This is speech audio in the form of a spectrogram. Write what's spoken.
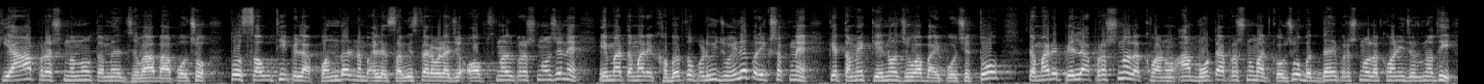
કયા પ્રશ્નનો તમે જવાબ આપો છો. તો સૌથી પહેલાં પંદર નંબર, એટલે સવિસ્તારવાળા જે ઓપ્શનલ પ્રશ્નો છે ને, એમાં તમારે ખબર ખબર તો પડવી જોઈએ ને પરીક્ષકને કે તમે કેનો જવાબ આપ્યો છે. તો તમારે પહેલાં પ્રશ્ન લખવાનો. આ મોટા પ્રશ્નોમાં જ કહું છું, બધાય પ્રશ્નો લખવાની જરૂર નથી,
